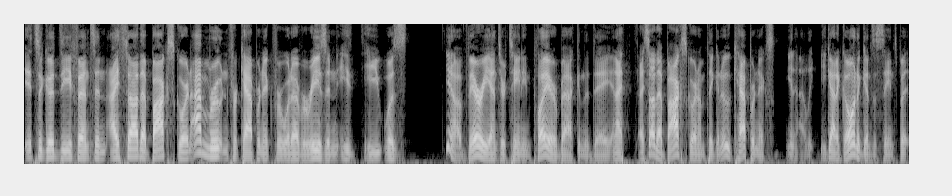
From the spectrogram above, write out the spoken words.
It's a good defense, and I saw that box score, and I'm rooting for Kaepernick for whatever reason. He he was, you know, a very entertaining player back in the day, and I I saw that box score, and I'm thinking, ooh, Kaepernick's, you know, he got it going against the Saints, but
